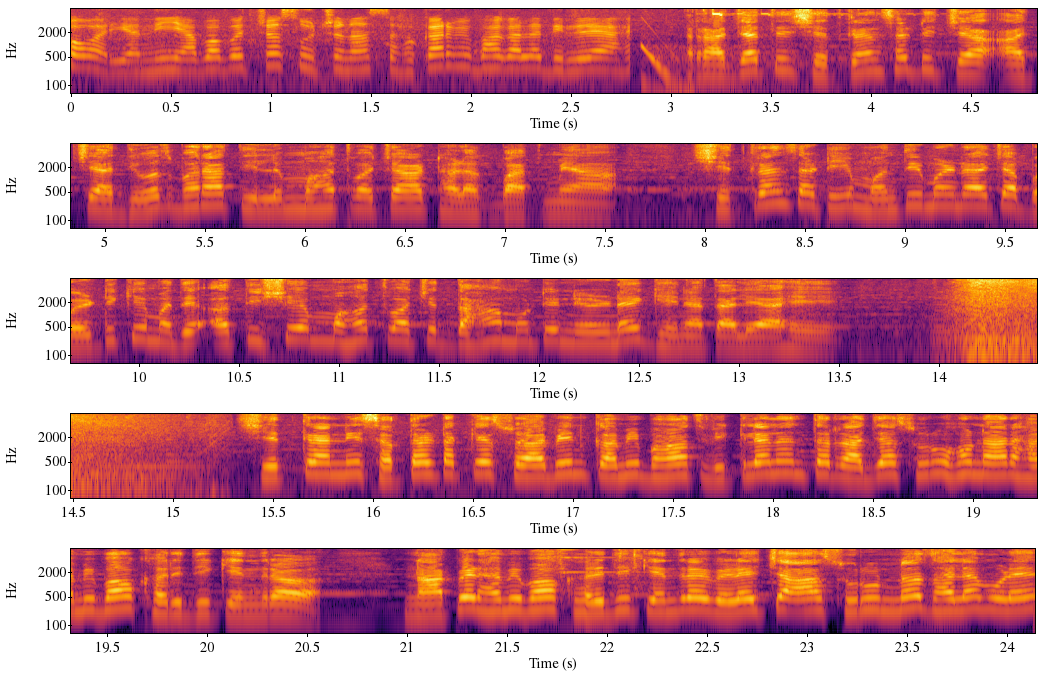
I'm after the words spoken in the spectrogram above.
पवार यांनी याबाबतच्या सूचना सहकार विभागाला दिलेल्या आहेत. राज्यातील शेतकऱ्यांसाठीच्या आजच्या दिवसभरातील महत्त्वाच्या ठळक बातम्या. शेतकऱ्यांसाठी मंत्रिमंडळाच्या बैठकीमध्ये अतिशय महत्त्वाचे दहा मोठे निर्णय घेण्यात आले आहे. शेतकऱ्यांनी सत्तर टक्के सोयाबीन कमी भावात विकल्यानंतर राज्यात सुरू होणार हमीभाव खरेदी केंद्र. नापेड हमीभाव खरेदी केंद्र वेळेच्या आज सुरू न झाल्यामुळे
